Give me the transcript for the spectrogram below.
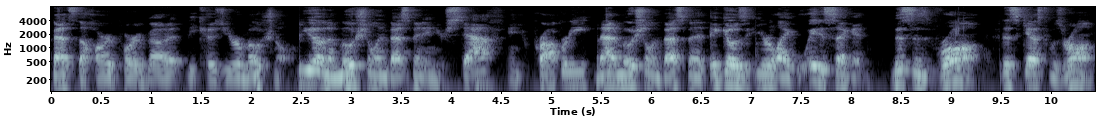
that's the hard part about it because you're emotional. You have an emotional investment in your staff, in your property. That emotional investment, it goes, you're like, wait a second, this is wrong this guest was wrong.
